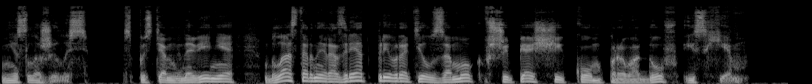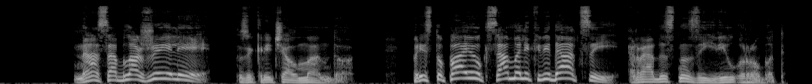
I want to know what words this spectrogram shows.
не сложилось. Спустя мгновение бластерный разряд превратил замок в шипящий ком проводов и схем. «Нас обложили!» — закричал Мандо. «Приступаю к самоликвидации!» — радостно заявил робот.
